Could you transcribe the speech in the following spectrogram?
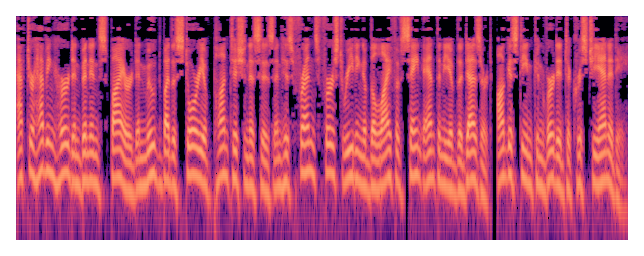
after having heard and been inspired and moved by the story of Pontianus's and his friend's first reading of the life of Saint Anthony of the Desert, Augustine converted to Christianity.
